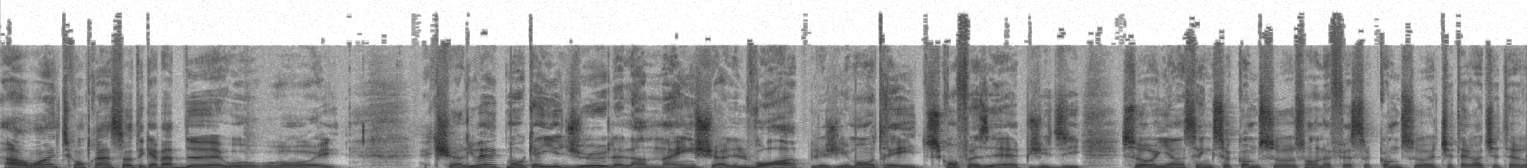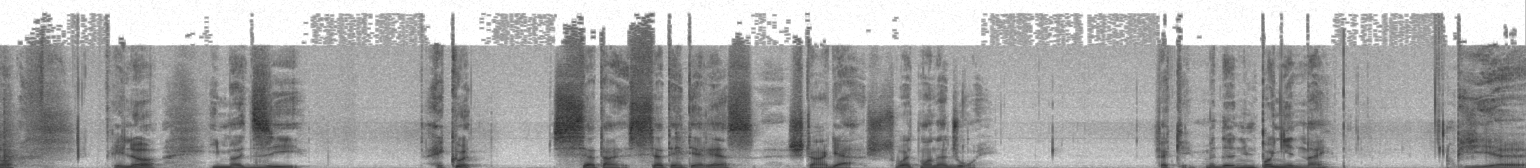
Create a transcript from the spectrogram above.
Ah ouais, tu comprends ça, tu es capable de. Oui, oui, oui. Fait que je suis arrivé avec mon cahier de jeu le lendemain, je suis allé le voir, puis là, j'ai montré tout ce qu'on faisait, puis j'ai dit ça, il enseigne ça comme ça, ça, on a fait ça comme ça, etc., etc. Et là, il m'a dit Écoute, si ça t'en- si ça t'intéresse, je t'engage, tu vas être mon adjoint. Fait qu'il m'a donné une poignée de main, puis euh,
